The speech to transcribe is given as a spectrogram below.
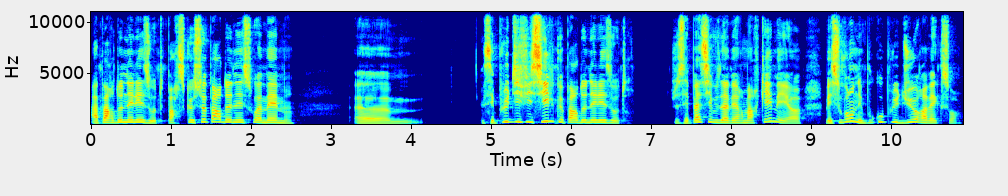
à pardonner les autres. Parce que se pardonner soi-même, euh, c'est plus difficile que pardonner les autres. Je ne sais pas si vous avez remarqué, mais, euh, mais souvent on est beaucoup plus dur avec soi.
